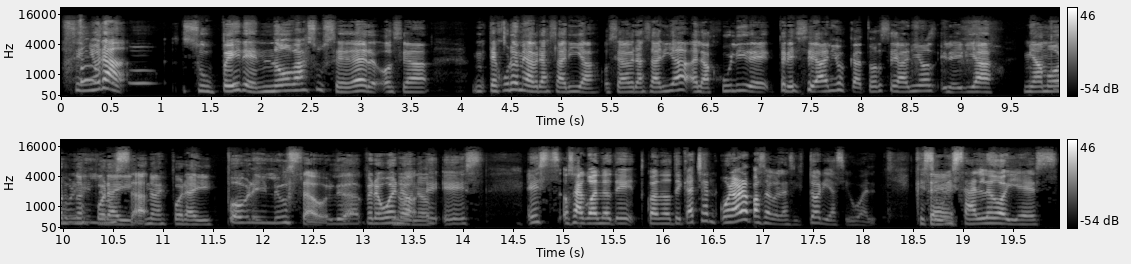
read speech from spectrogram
Señora, supere, no va a suceder, o sea, te juro me abrazaría, o sea, abrazaría a la Juli de 13 años, 14 años y le diría, mi amor, no es por ahí, no es por ahí. Pobre ilusa, boluda. Pero bueno, e, es, es, o sea, cuando te, cuando te cachan, bueno, ahora pasa con las historias igual, que subís algo y es,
